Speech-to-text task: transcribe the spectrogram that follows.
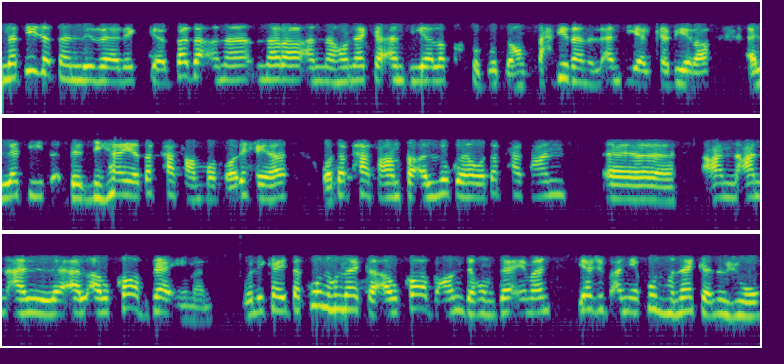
نتيجة لذلك بدأنا نرى أن هناك أندية لا تخطب ودهم تحديدا الأندية الكبيرة التي بالنهاية تبحث عن مصالحها وتبحث عن تألقها وتبحث عن آه عن عن الألقاب دائما. ولكي تكون هناك ألقاب عندهم دائما يجب أن يكون هناك نجوم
